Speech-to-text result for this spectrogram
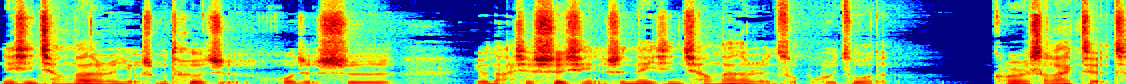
内心强大的人有什么特质，或者是有哪些事情是内心强大的人所不会做的？Quora selected.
